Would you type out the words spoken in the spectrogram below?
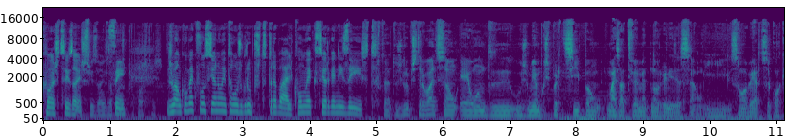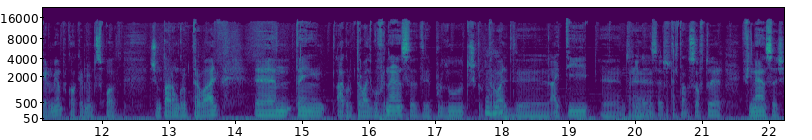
com as decisões. Com as decisões Sim. ou com as propostas. João, como é que funcionam então os grupos de trabalho? Como é que se organiza isto? Portanto, os grupos de trabalho são é onde os membros participam mais ativamente na organização e são abertos a qualquer membro, qualquer membro se pode juntar a um grupo de trabalho. Um, tem, há grupo de trabalho de governança, de produtos, grupo de uhum. trabalho de IT, um, para, para, tratar do software, finanças,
